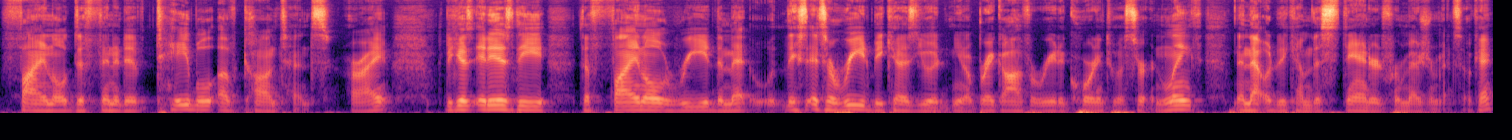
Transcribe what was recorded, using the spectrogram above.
final, definitive table of contents. All right, because it is the the final reed. The it's a reed because you would you know break off a reed according to a certain length, and that would become the standard for measurements. Okay.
